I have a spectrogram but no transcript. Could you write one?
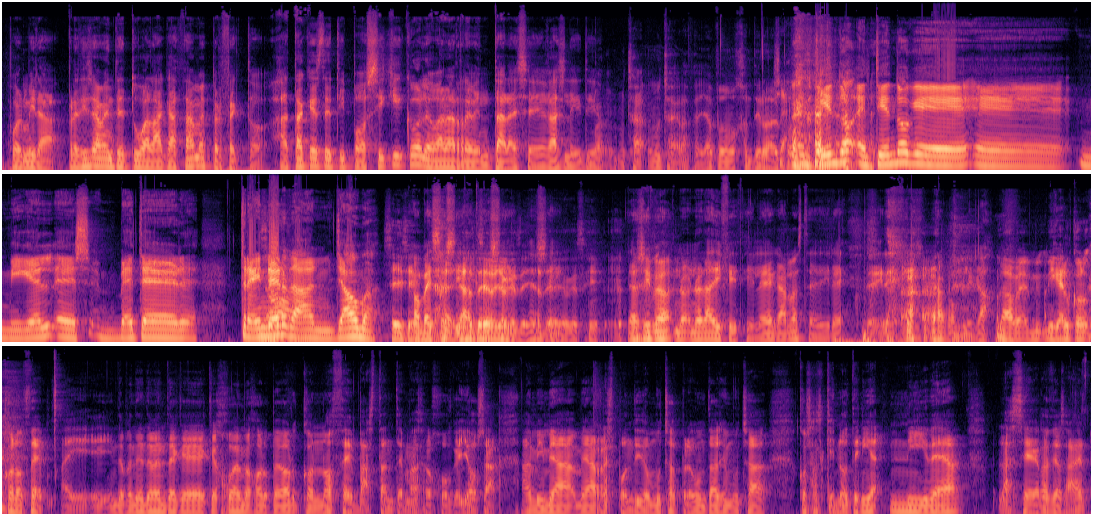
Pues mira, precisamente tú a la Kazam es perfecto. Ataques de tipo psíquico le van a reventar a ese Gasly, tío. Vale, muchas, muchas gracias, ya podemos continuar el podcast. entiendo, entiendo que eh, Miguel es better trainer No. than Jauma. Sí, sí, Hombre, eso ya, sí, ya te digo yo que sí, ya te digo que sí. Eso sí, pero no, no era difícil, ¿eh, Carlos? Te diré. Te diré. Era complicado. No, a ver, Miguel co- conoce, independientemente que, que juegue mejor o peor, conoce bastante más el juego que yo. O sea, a mí me ha, me ha respondido muchas preguntas y muchas cosas que no tenía ni idea, las sé gracias a él.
